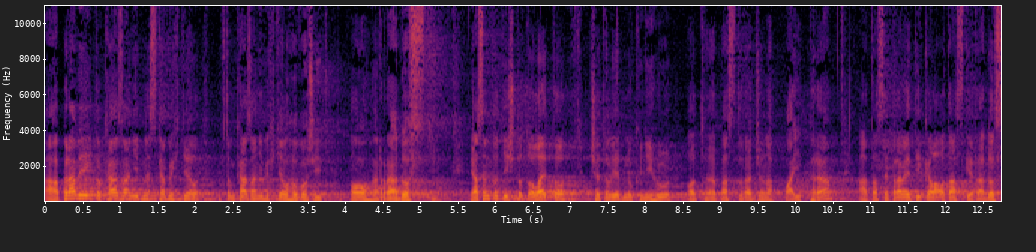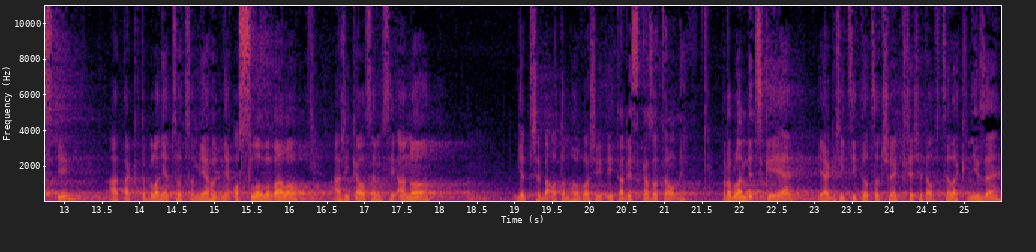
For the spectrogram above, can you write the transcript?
A právě i to kázání dneska bych chtěl, v tom kázání bych chtěl hovořit o radosti. Já jsem totiž toto léto četl jednu knihu od pastora Johna Pipera a ta se právě týkala otázky radosti a tak to bylo něco, co mě hodně oslovovalo a říkal jsem si, ano, je třeba o tom hovořit i tady skazatelny. Problém vždycky je, jak říci to, co člověk přečetal v celé knize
